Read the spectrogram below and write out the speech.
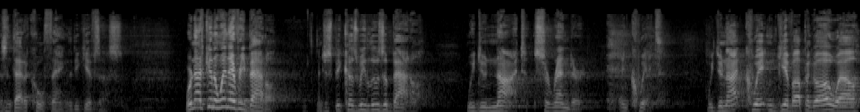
Isn't that a cool thing that He gives us? We're not going to win every battle. And just because we lose a battle, we do not surrender and quit. We do not quit and give up and go, oh, well,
